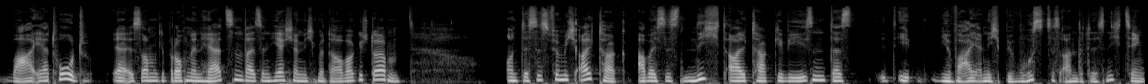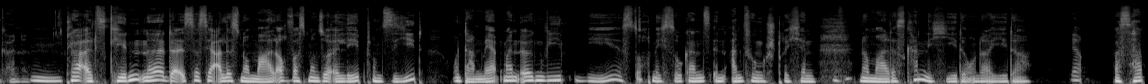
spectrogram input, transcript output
war er tot. Er ist am gebrochenen Herzen, weil sein Herrchen nicht mehr da war, gestorben. Und das ist für mich Alltag. Aber es ist nicht Alltag gewesen, dass mir war ja nicht bewusst, dass andere das nicht sehen können. Mhm, klar, als Kind, ne, da ist das ja alles normal, auch was man so erlebt und sieht. Und dann merkt man irgendwie, nee, ist doch nicht so ganz in Anführungsstrichen mhm. normal. Das kann nicht jede oder jeder. Ja. Was hat,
